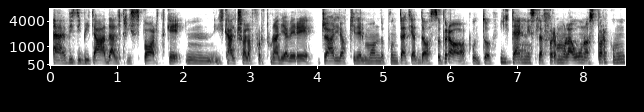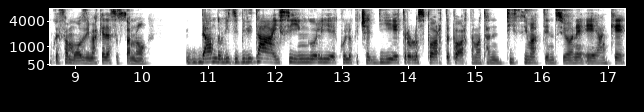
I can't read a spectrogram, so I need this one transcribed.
eh, visibilità ad altri sport che mh, il calcio ha la fortuna di avere già gli occhi del mondo puntati addosso, però appunto il tennis, la Formula 1, sport comunque famosi ma che adesso stanno dando visibilità ai singoli e quello che c'è dietro lo sport portano tantissima attenzione e anche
